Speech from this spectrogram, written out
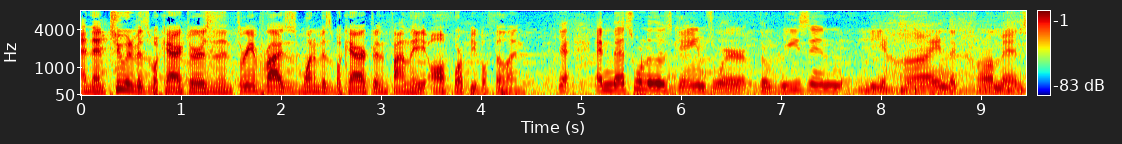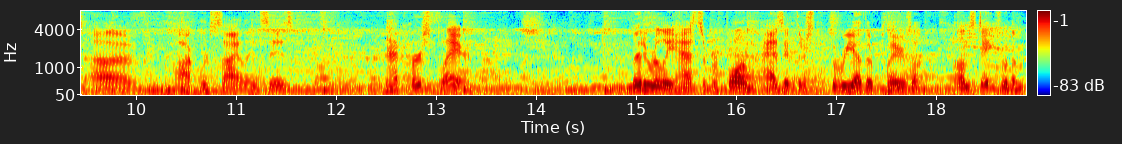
and then two invisible characters, and then three improvisers, one invisible character, and finally all four people fill in. Yeah, and that's one of those games where the reason behind the comment of awkward silence is that first player literally has to perform as if there's three other players on, stage with them.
